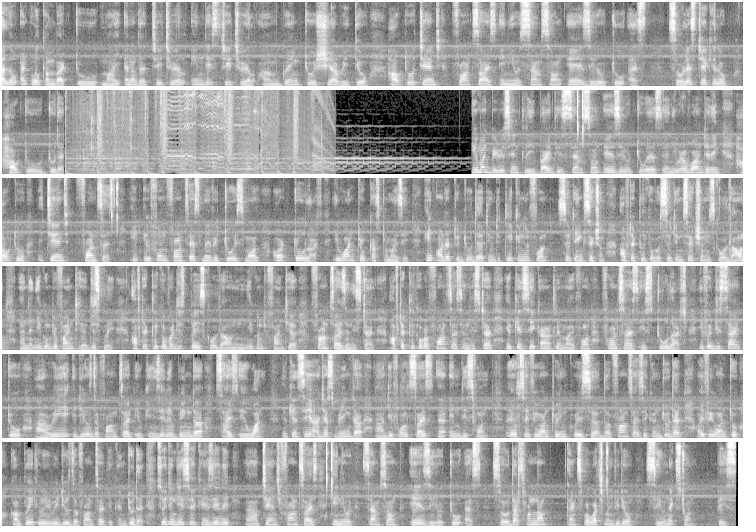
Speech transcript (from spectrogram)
hello and welcome back to my another tutorial. In this tutorial i'm going to share with you how to change font size in your samsung a02s so let's take a look how to do that You might be recently buy this Samsung A02s and you are wondering how to change font size. Your phone font size may be too small or too large. You want to customize it. In order to do that, you need to click in your phone settings section. After click over settings section, scroll down and then you're going to find here display. After click over display, scroll down and then you're going to find here font size and style. After click over font size and style, you can see currently my phone font size is too large. If you decide to uh, reduce the font size, you can easily bring the size you want you can see I just bring the uh, default size uh, in this font. Also if you want to increase uh, the font size you can do that. Or if you want to completely reduce the font size you can do that. So in this you can easily uh, change font size in your Samsung A02s so that's for now. Thanks for watching my video. See you next one. Peace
